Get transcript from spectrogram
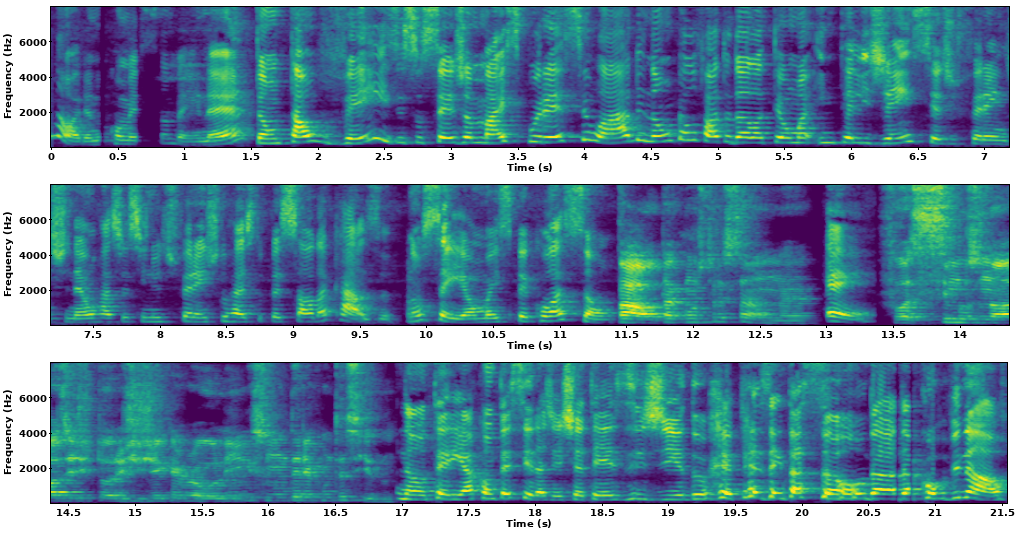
Grifinória no começo também, né? Então talvez isso seja mais por esse lado e não pelo fato dela ter uma inteligência diferente, né? Um raciocínio diferente do resto do pessoal da casa. Não sei, é uma especulação. Falta a construção, né? É. Fôssemos nós, editores de J.K. Rowling, isso não teria acontecido. Não teria acontecido. A gente ia ter exigido representação da, da Corvinal,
